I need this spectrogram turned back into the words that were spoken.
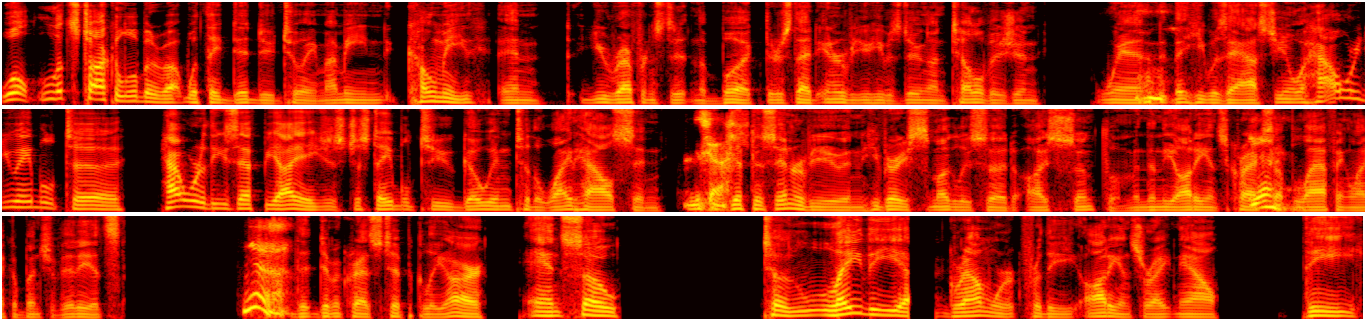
Well, let's talk a little bit about what they did do to him. I mean, Comey, and you referenced it in the book. There's that interview he was doing on television when mm-hmm. that he was asked, you know, how were you able to? How were these FBI agents just able to go into the White House and Yeah. get this interview? And he very smugly said, "I sent them," and then the audience cracks Yeah. up laughing like a bunch of idiots. Yeah. that Democrats typically are. And so, to lay the uh, groundwork for the audience right now, the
